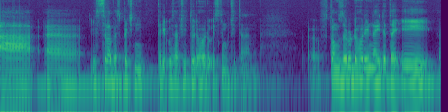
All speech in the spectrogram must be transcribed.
a e, je zcela bezpečný tedy uzavřít tu dohodu i s tím učitelem. E, v tom vzoru dohody najdete i e,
